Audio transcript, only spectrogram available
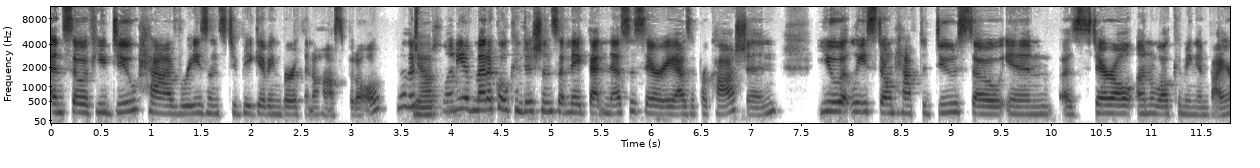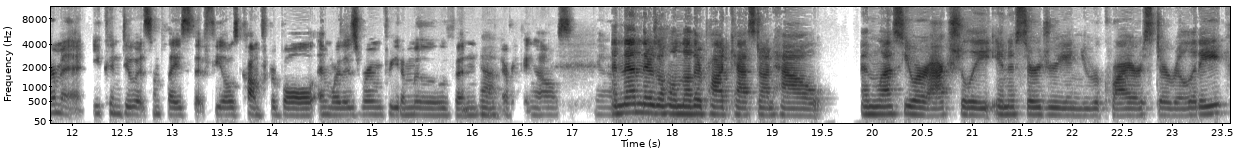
And so if you do have reasons to be giving birth in a hospital, you know, there's yep. plenty of medical conditions that make that necessary as a precaution. You at least don't have to do so in a sterile, unwelcoming environment. You can do it someplace that feels comfortable and where there's room for you to move and yeah. everything else. Yeah. And then there's a whole nother podcast on how unless you are actually in a surgery and you require sterility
